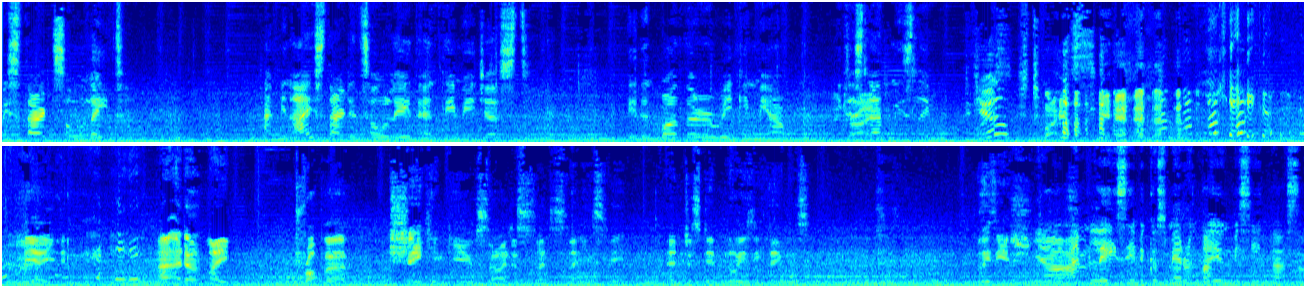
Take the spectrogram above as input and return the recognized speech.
we start so late. I mean, I started so late, and Timmy just didn't bother waking me up. He just let me sleep. Did you? Twice, yeah. yeah, you didn't. I, I don't like proper shaking you, so I just I just let you sleep and just did noisy things. Noisy-ish. Yeah, I'm lazy because meron tayong bisita, so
